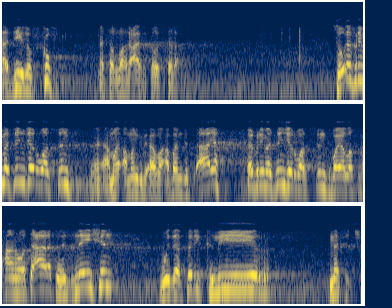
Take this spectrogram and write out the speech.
A deal of kufr. نسأل الله العافية والسلام. So every messenger was sent, among, among this ayah, every messenger was sent by Allah subhanahu wa ta'ala to his nation with a very clear message.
